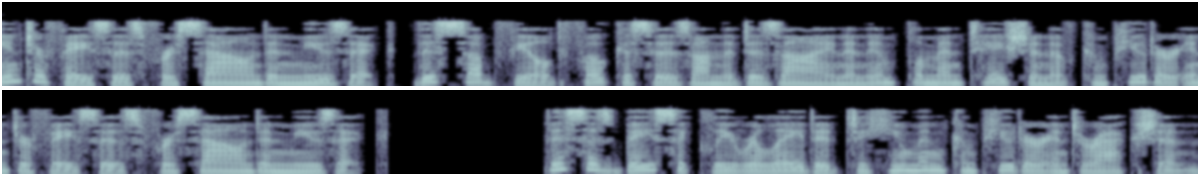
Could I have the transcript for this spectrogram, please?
Interfaces for sound and music – This subfield focuses on the design and implementation of computer interfaces for sound and music. This is basically related to human-computer interaction.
